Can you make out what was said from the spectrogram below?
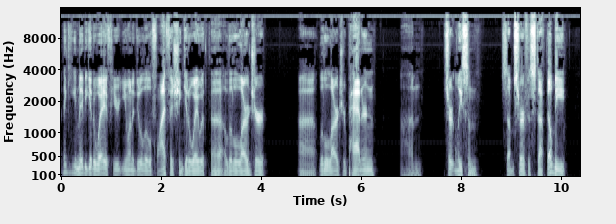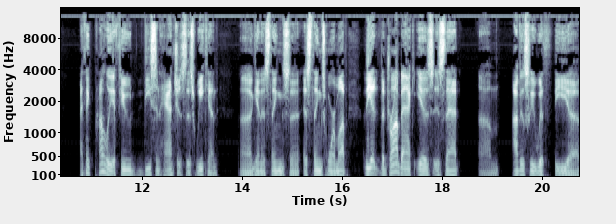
I think you can maybe get away if you you want to do a little fly fishing. Get away with uh, a little larger, uh, little larger pattern. Um, certainly some subsurface stuff. There'll be, I think, probably a few decent hatches this weekend. Uh, again, as things uh, as things warm up, the the drawback is is that um, obviously with the uh,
